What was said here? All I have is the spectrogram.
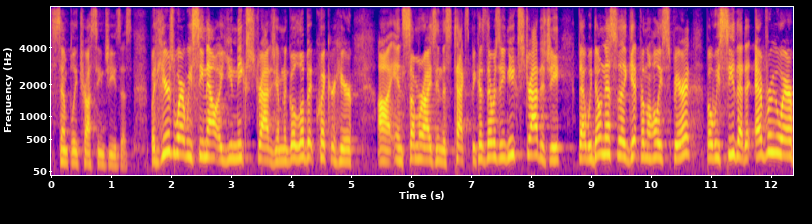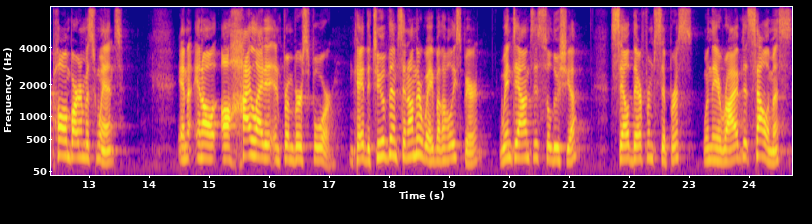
simply trusting Jesus. But here's where we see now a unique strategy. I'm going to go a little bit quicker here uh, in summarizing this text because there was a unique strategy that we don't necessarily get from the Holy Spirit, but we see that everywhere Paul and Barnabas went, and, and I'll, I'll highlight it in, from verse 4. Okay, the two of them sent on their way by the Holy Spirit, went down to Seleucia, sailed there from Cyprus. When they arrived at Salamis,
